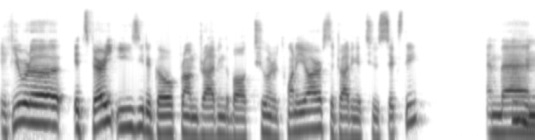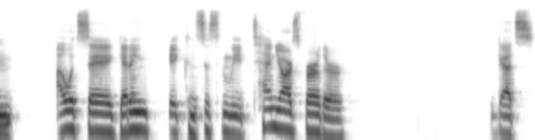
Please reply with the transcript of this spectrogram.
If you were to, it's very easy to go from driving the ball 220 yards to driving it 260. And then Mm-hmm. I would say getting it consistently 10 yards further gets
